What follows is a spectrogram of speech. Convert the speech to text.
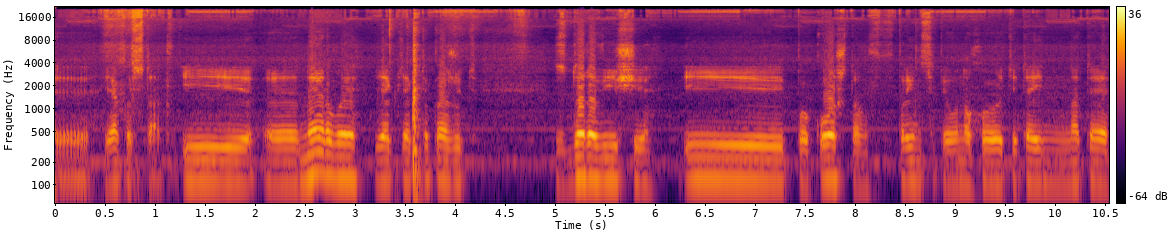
Е, якось так. І е, нерви, як, як то кажуть, здоровіші. І по коштам, в принципі, воно хоч і те на те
